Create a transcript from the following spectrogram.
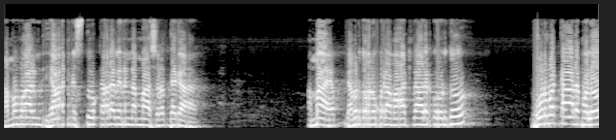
అమ్మవారిని ధ్యానిస్తూ కథ వినండి అమ్మా శ్రద్ధగా. అమ్మ ఎవరితోనూ కూడా మాట్లాడకూడదు. పూర్వకాలములో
